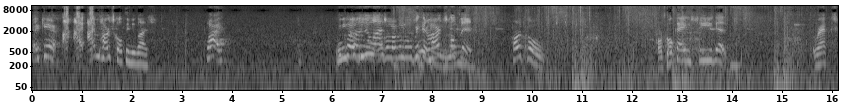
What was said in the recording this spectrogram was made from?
I can't. I, I, I'm hard scoping you guys. Why? Because you look guys like a little freaking baby. hard scoping. Horoscope. Let's go. Okay, see you get wrecked.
